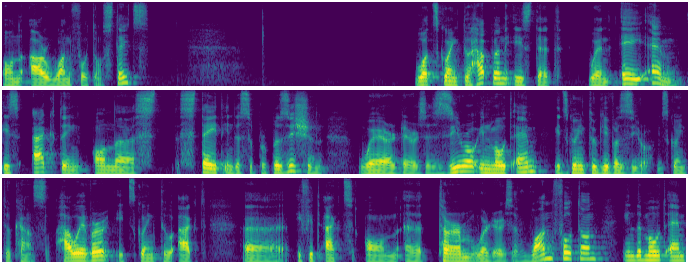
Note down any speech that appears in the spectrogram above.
on our one photon states. What's going to happen is that when AM is acting on a state in the superposition where there's a zero in mode M, it's going to give us zero, it's going to cancel. However, it's going to act, uh, if it acts on a term where there is a one photon in the mode M,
